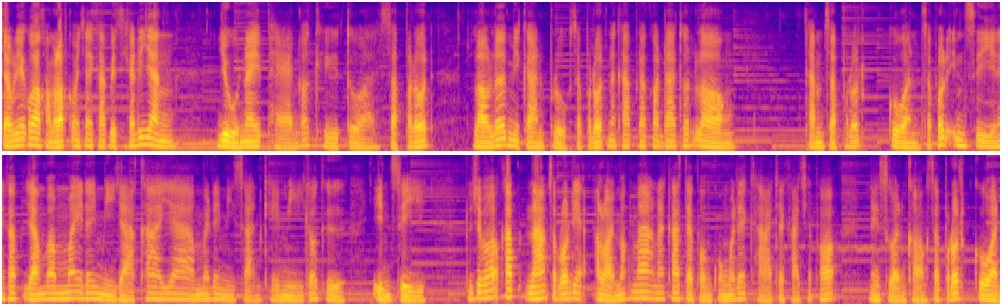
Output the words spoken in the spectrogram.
จะเรียกว่าความลับก็ไม่ใช่ครับ เป็นสินค้าที่ยังอยู่ในแผนก็คือตัวสับปะรด เราเริ่มมีการปลูกสับปะรดนะครับ แล้วก็ได้ทดลองทำสับปะรดกวนสับปะรดอินทรีย์นะครับ ย้ำว่าไม่ได้มียาฆ่าหญ้าไม่ได้มีสารเคมีก็คืออินทรีย์ โดยเฉพาะครับน้ำสับปะรดเนี่ยอร่อยมากๆนะครับ แต่ผมคงไม่ได้ขายจะขายเฉพาะในส่วนของสับปะรดกวน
